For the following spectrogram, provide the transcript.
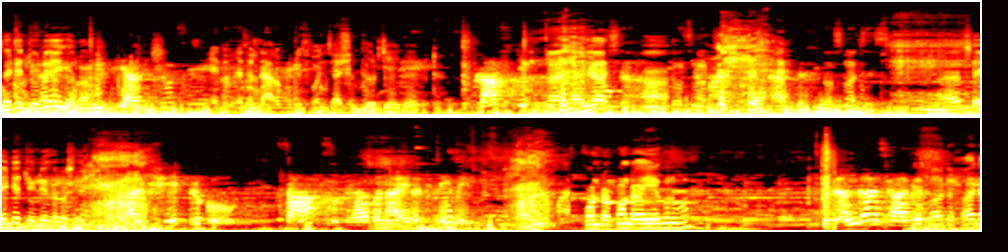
সেটা চলেই গেল হ্যাঁ इत्यादियों से এই তো ভেসেলটা আরো পুলিশ পঞ্চায়েত সুন্দর জায়গা একটা प्लास्टिक হ্যাঁ হ্যাঁ, সেইটা চলে গেল সেইটা हर क्षेत्र को साफ सुथरा बनाए रखने में কোনটা কোনটা ইয়ে করবো गंगा सागर হ্যাঁ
